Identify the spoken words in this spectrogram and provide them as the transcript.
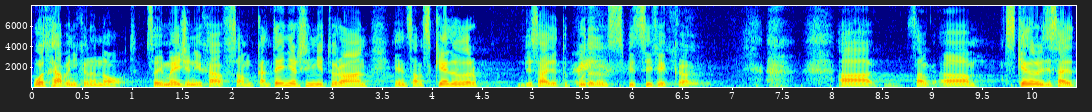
what happening in a node. So imagine you have some containers you need to run and some scheduler decided to put it on specific, uh, uh, some um, scheduler decided,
